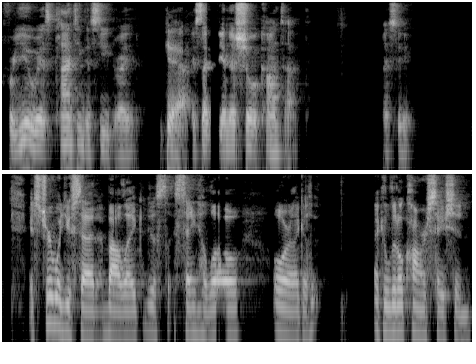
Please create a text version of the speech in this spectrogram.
for you is planting the seed, right? Yeah, It's like the initial contact. I see. It's true what you said about like just saying hello or like a like a little conversation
